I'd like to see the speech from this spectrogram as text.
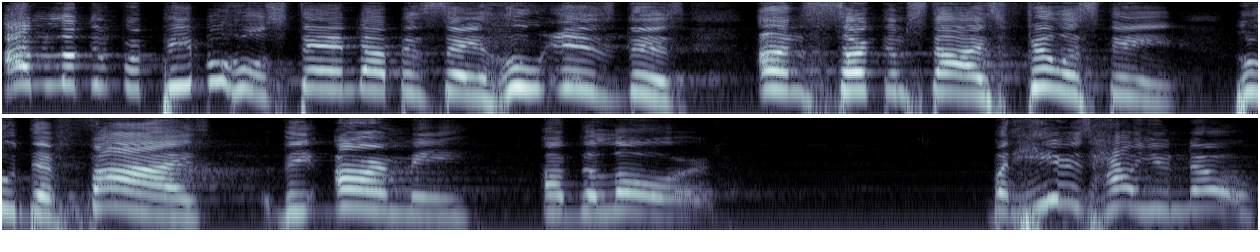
I'm looking for people who'll stand up and say, Who is this uncircumcised Philistine who defies the army of the Lord? But here's how you know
